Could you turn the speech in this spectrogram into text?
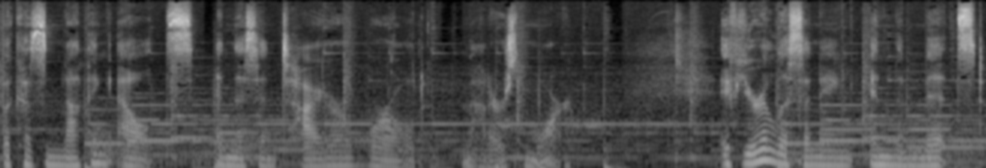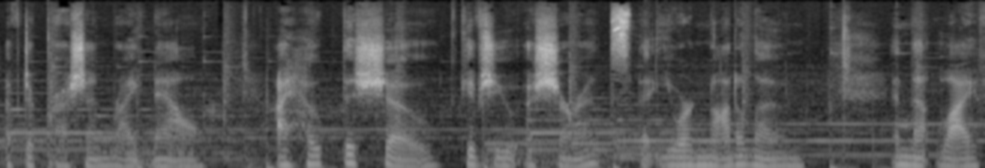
because nothing else in this entire world matters more. If you're listening in the midst of depression right now, I hope this show gives you assurance that you are not alone and that life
